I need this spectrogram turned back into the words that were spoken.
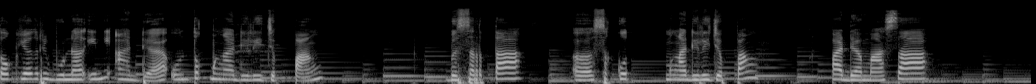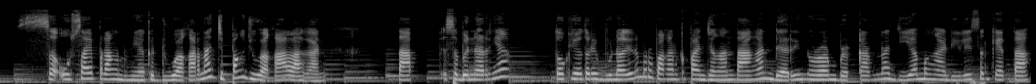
Tokyo Tribunal ini ada untuk mengadili Jepang beserta eh, sekut mengadili Jepang pada masa seusai Perang Dunia Kedua karena Jepang juga kalah kan tapi sebenarnya Tokyo Tribunal ini merupakan kepanjangan tangan dari Nuremberg karena dia mengadili sengketa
